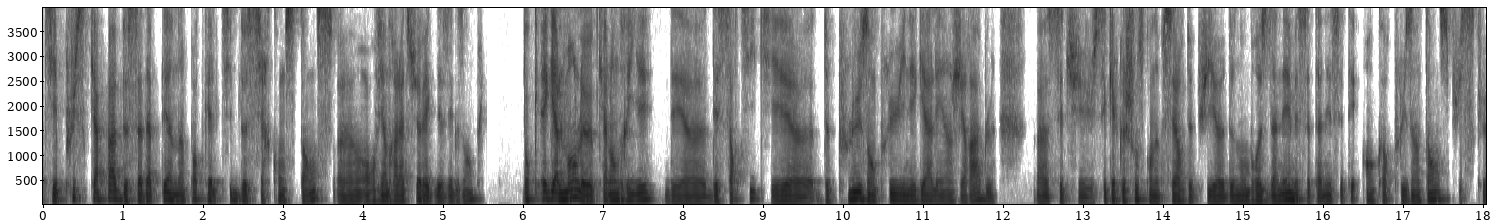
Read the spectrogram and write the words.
qui est plus capable de s'adapter à n'importe quel type de circonstances. on reviendra là-dessus avec des exemples. Donc également le calendrier des, euh, sorties qui est euh, de plus en plus inégal et ingérable. Euh, c'est quelque chose qu'on observe depuis de nombreuses années, mais cette année c'était encore plus intense puisque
